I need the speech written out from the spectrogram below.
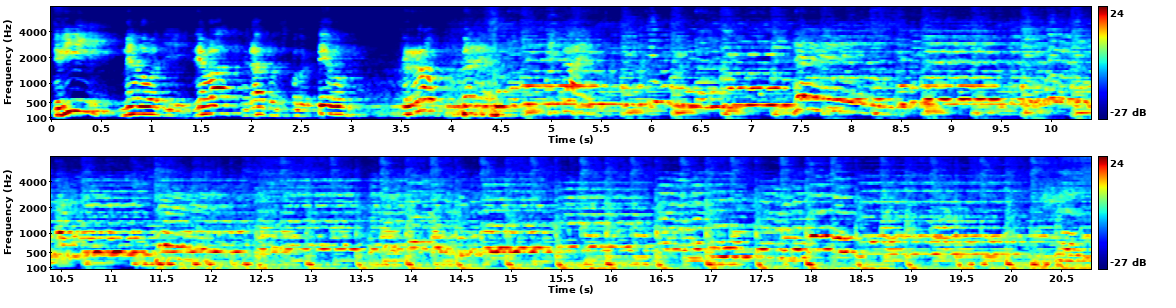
дві мелодії для вас разом з колективом Крок вперед. Вітаємо!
